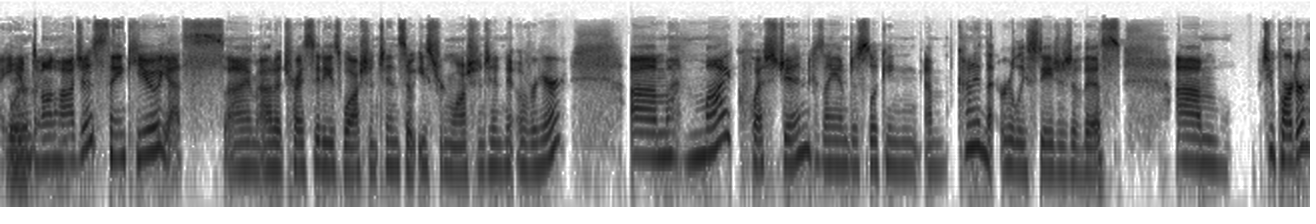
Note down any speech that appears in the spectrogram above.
I Go am ahead. Dawn Hodges. Thank you. Yes, I'm out of Tri Cities, Washington, so Eastern Washington over here. Um, my question, because I am just looking, I'm kind of in the early stages of this. Um, two parter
